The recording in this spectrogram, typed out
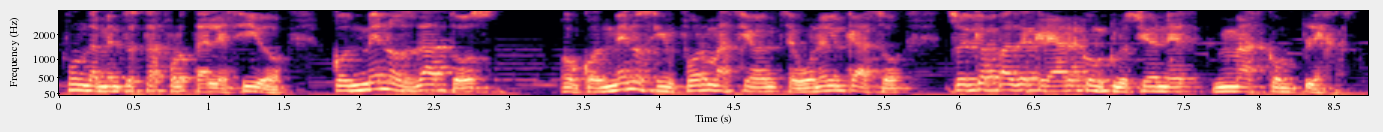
fundamento está fortalecido. Con menos datos o con menos información, según el caso, soy capaz de crear conclusiones más complejas.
